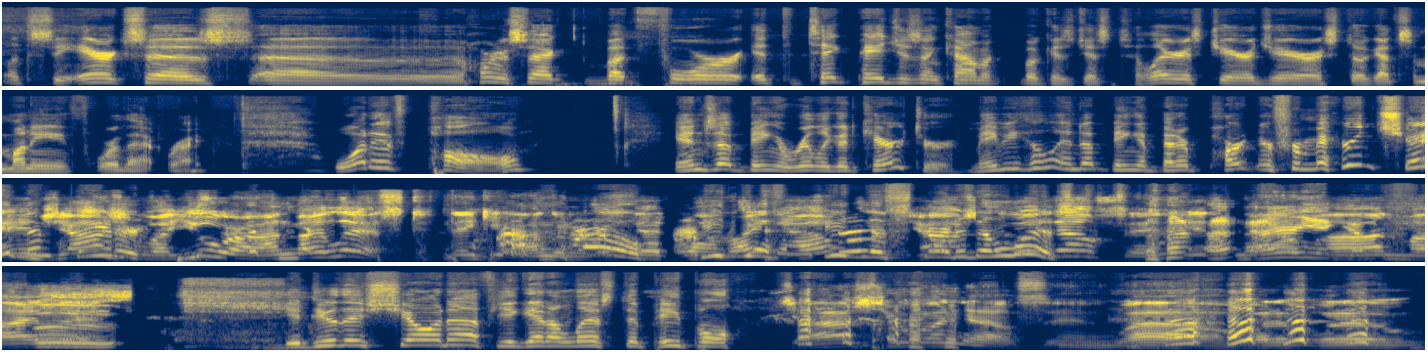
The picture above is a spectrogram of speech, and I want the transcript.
let's see. Eric says uh, Hornacek, but for it to take pages in comic book is just hilarious. Jared Jared still got some money for that, right? What if Paul ends up being a really good character? Maybe he'll end up being a better partner for Mary Jane And than Peter. Joshua, you are on my list. Thank you. I'm going to Oh, write that he down right just- now. he just started a list. Nelson is There now you go. on my list. You do this show enough, you get a list of people. Joshua Nelson. Wow, what a, what a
